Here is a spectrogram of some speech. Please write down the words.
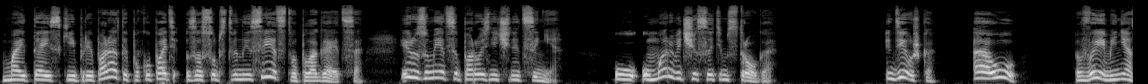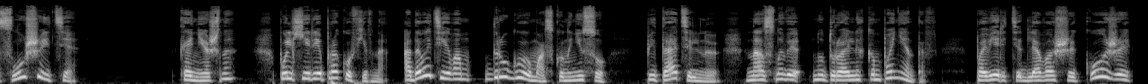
майтайские препараты покупать за собственные средства полагается, и, разумеется, по розничной цене. У Умаровича с этим строго. «Девушка, ау, вы меня слушаете?» «Конечно. Пульхерия Прокофьевна, а давайте я вам другую маску нанесу, питательную, на основе натуральных компонентов. Поверьте, для вашей кожи...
